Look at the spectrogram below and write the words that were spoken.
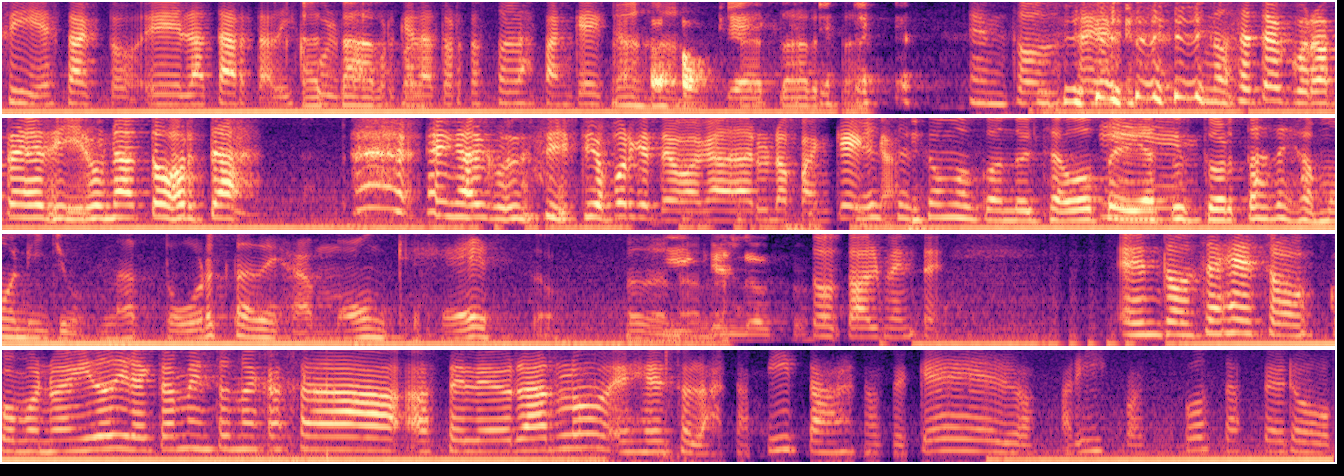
sí, exacto, eh, la tarta, disculpa, tarta. porque la torta son las panquecas. Ajá, Ok. la tarta. Entonces, no se te ocurra pedir una torta en algún sitio porque te van a dar una panqueca. Eso es como cuando el chavo pedía Y- sus tortas de jamón y yo, una torta de jamón, ¿qué es eso? No, no, Y no, qué loco. Totalmente. Entonces eso, como no he ido directamente a una casa a celebrarlo, es eso, las tapitas, no sé qué, los mariscos, las cosas, pero...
